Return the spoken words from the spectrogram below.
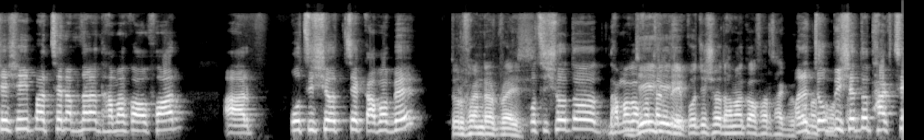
শেষেই পাচ্ছেন আপনারা ধামাকা অফার আর পঁচিশে হচ্ছে কাবাবে। তুরফা এন্টারপ্রাইজ পঁচিশেও তো ধামাকা অফার থাকবে জি পঁচিশশো ধামাকা অফার থাকবে মানে তো থাকছে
